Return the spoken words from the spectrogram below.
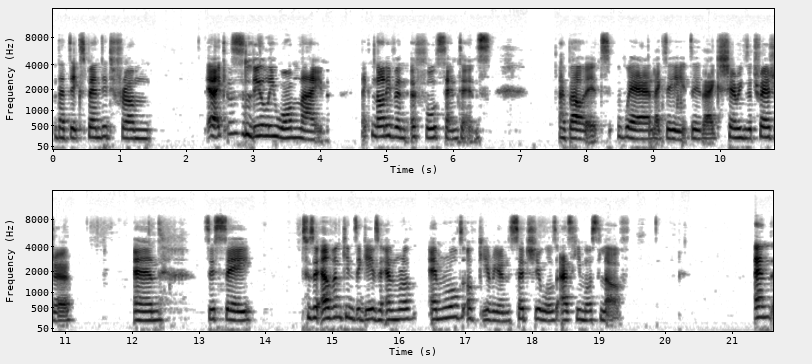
that they expanded from like is literally one line, like not even a full sentence about it, where like they they like sharing the treasure, and they say to the elven king they gave the emerald emeralds of Girion such jewels as he most loved. And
